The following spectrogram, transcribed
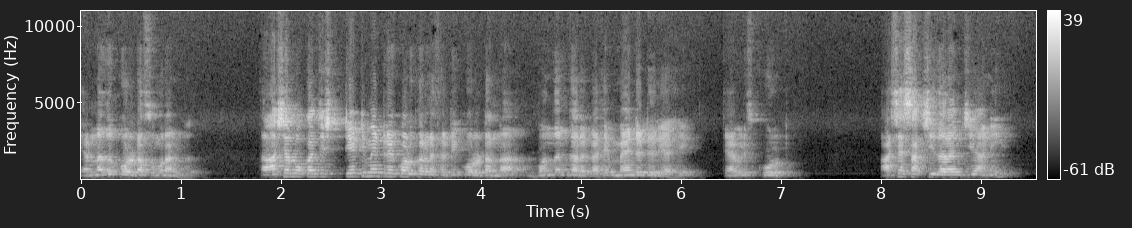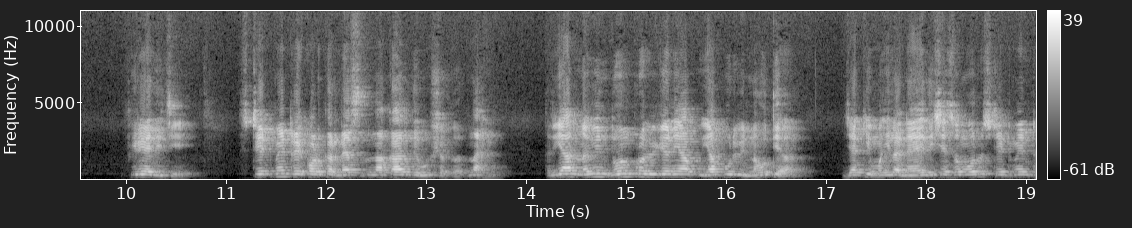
यांना जर कोर्टासमोर आणलं तर अशा लोकांचे स्टेटमेंट रेकॉर्ड करण्यासाठी कोर्टांना बंधनकारक आहे मॅन्डेटरी आहे त्यावेळेस कोर्ट अशा साक्षीदारांची आणि फिर्यादीची स्टेटमेंट रेकॉर्ड करण्यास नकार देऊ शकत नाही. तर या नवीन दोन प्रोव्हिजन या यापूर्वी नव्हत्या ज्या की महिला न्यायाधीशासमोर स्टेटमेंट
